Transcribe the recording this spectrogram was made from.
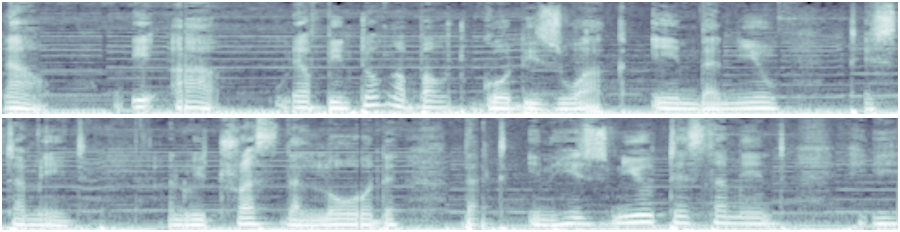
Now, we are we have been talking about God's work in the New Testament and we trust the Lord that in His New Testament He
